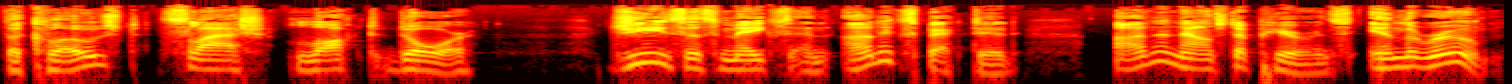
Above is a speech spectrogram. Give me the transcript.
the closed slash locked door, Jesus makes an unexpected, unannounced appearance in the room.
